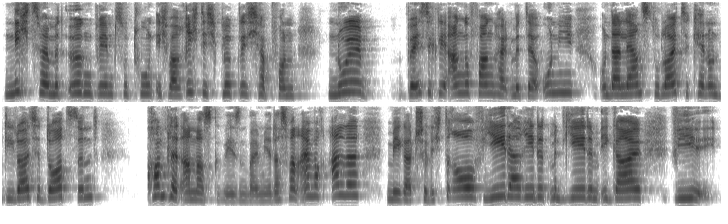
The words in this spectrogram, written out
nichts mehr mit irgendwem zu tun. Ich war richtig glücklich, ich habe von null basically angefangen, halt mit der Uni und da lernst du Leute kennen und die Leute dort sind komplett anders gewesen bei mir. Das waren einfach alle mega chillig drauf. Jeder redet mit jedem, egal wie,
